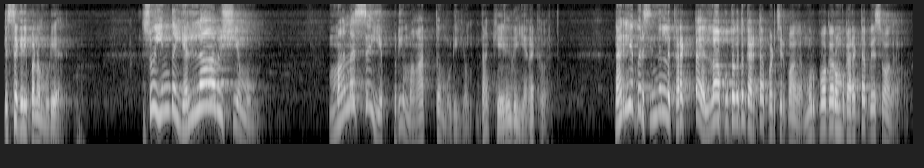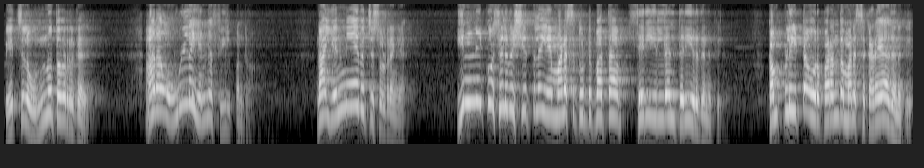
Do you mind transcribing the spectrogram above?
டிஸ்அக்ரி பண்ண முடியாது. ஸோ இந்த எல்லா விஷயமும் மனசை எப்படி மாற்ற முடியும்? தான் கேள்வி எனக்கு வருது. நிறைய பேர் சிந்தனையில் கரெக்டாக எல்லா புத்தகத்தையும் கரெக்டாக படிச்சிருப்பாங்க. முற்போக்காக ரொம்ப கரெக்டாக பேசுவாங்க. பேச்சில் ஒன்றும் தவறு இருக்காது. ஆனால் அவன் உள்ளே என்ன ஃபீல் பண்ணுறான் நான் என்னையே வச்சு சொல்கிறேங்க இன்னைக்கும் சில விஷயத்தில் என் மனசை தொட்டு பார்த்தா சரியில்லைன்னு தெரியுறது எனக்கு. கம்ப்ளீட்டாக ஒரு பரந்த மனசு கிடையாது எனக்கு.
